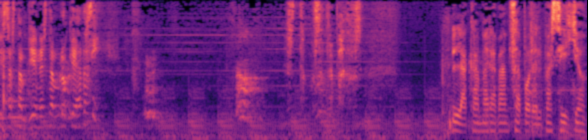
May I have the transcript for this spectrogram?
¿Esas también están bloqueadas? Sí. Estamos atrapados. La cámara avanza por el pasillo.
